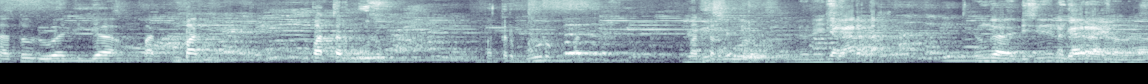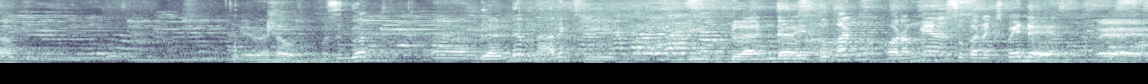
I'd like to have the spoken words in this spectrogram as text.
Satu dua tiga empat. Empat. Empat terburuk. Empat terburuk. empat terburuk Indonesia Jakarta Enggak, di sini negara, Negara ya? soalnya. Ya tahu. Maksud gua eh, Belanda menarik sih. Di Belanda itu kan orangnya suka naik sepeda ya. iya iya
